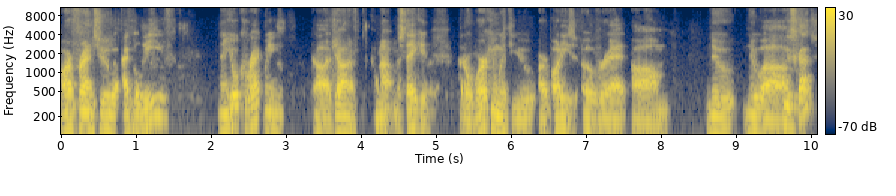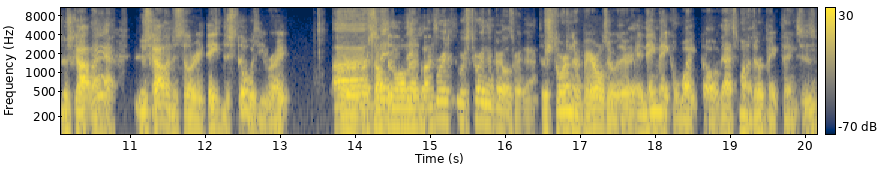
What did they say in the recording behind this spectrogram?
our friends who I believe, now you'll correct me, uh, John, if I'm not mistaken, that are working with you are buddies over at um, New New uh, New Scotch? New Scotland. yeah. New Scotland Distillery. They distill with you, right? Or- or something along those lines? Uh, We're, we're storing the barrels right now. They're storing their barrels over there, Yeah. and they make a white dog. That's one of their big things is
